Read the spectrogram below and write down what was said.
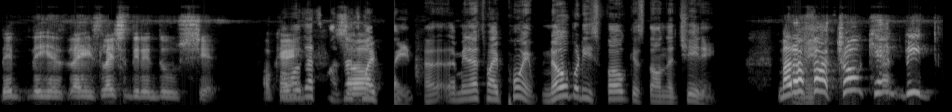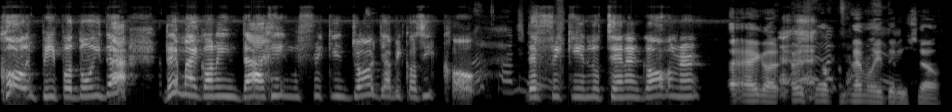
They, the legislation didn't do shit. Okay. Well, that's my, that's So- my point. Uh, I mean, that's my point. Nobody's focused on the cheating. Matter I of mean- fact, Trump can't be calling people doing that. They might gonna indict him in freaking Georgia because he called the freaking lieutenant governor. Uh, Hang on. I was Uh, welcome I'm Emily to telling the show.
